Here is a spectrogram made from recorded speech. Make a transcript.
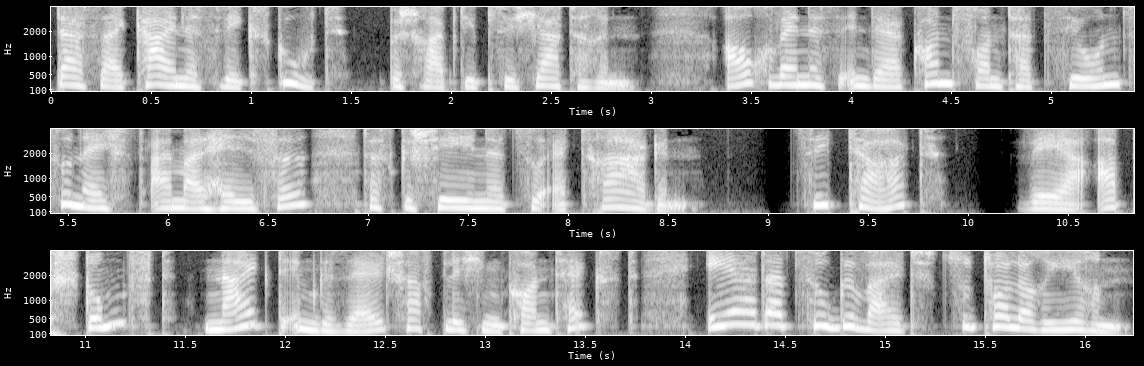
Das sei keineswegs gut, beschreibt die Psychiaterin, auch wenn es in der Konfrontation zunächst einmal helfe, das Geschehene zu ertragen. Zitat Wer abstumpft, neigt im gesellschaftlichen Kontext eher dazu, Gewalt zu tolerieren.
